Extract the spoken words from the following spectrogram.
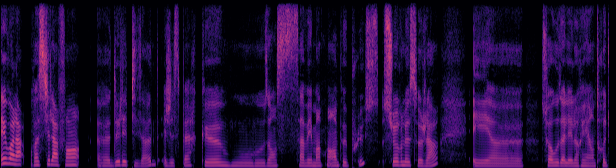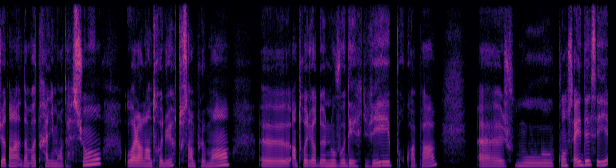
Et voilà, voici la fin de l'épisode. J'espère que vous en savez maintenant un peu plus sur le soja. Et soit vous allez le réintroduire dans votre alimentation, ou alors l'introduire tout simplement, introduire de nouveaux dérivés, pourquoi pas. je vous conseille d'essayer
